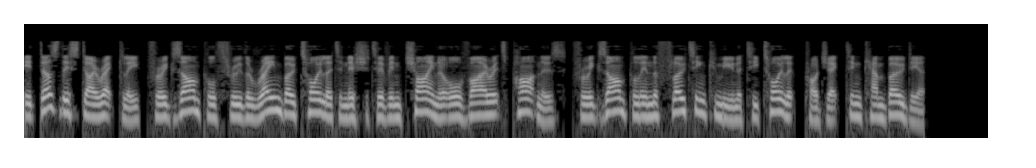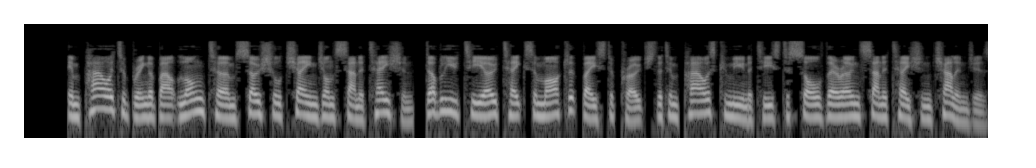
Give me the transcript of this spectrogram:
It does this directly, for example through the Rainbow Toilet Initiative in China or via its partners, for example in the Floating Community Toilet Project in Cambodia. Empower to bring about long-term social change on sanitation, WTO takes a market-based approach that empowers communities to solve their own sanitation challenges.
